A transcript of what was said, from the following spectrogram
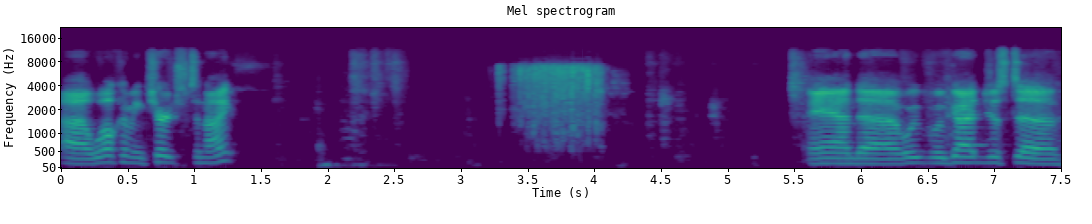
uh, welcoming church tonight. And uh, we've, we've got just a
